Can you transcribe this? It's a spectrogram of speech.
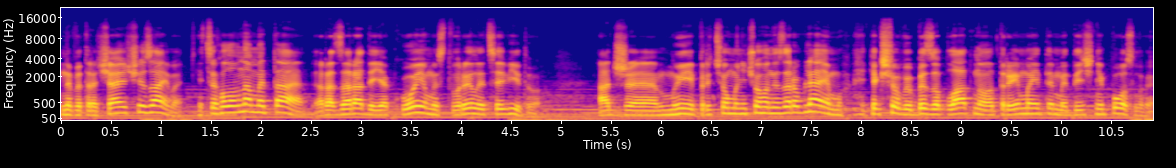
не витрачаючи зайве. І це головна мета, заради якої ми створили це відео. Адже ми при цьому нічого не заробляємо, якщо ви безоплатно отримаєте медичні послуги.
